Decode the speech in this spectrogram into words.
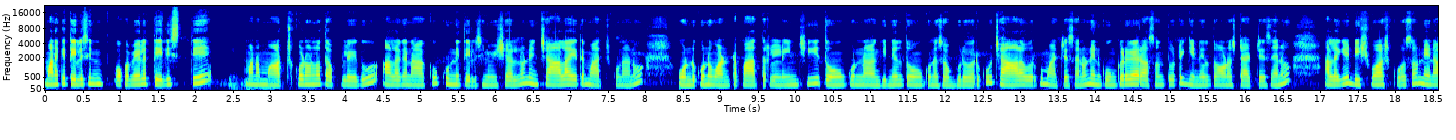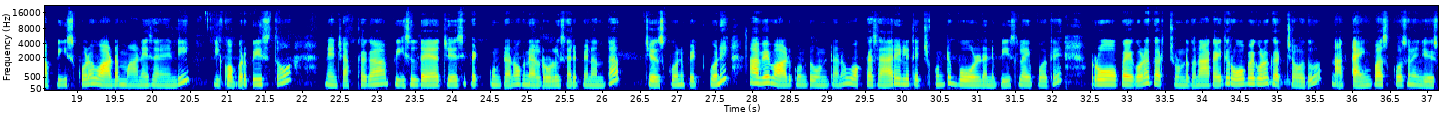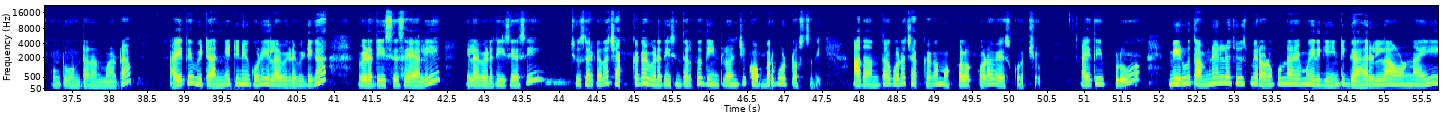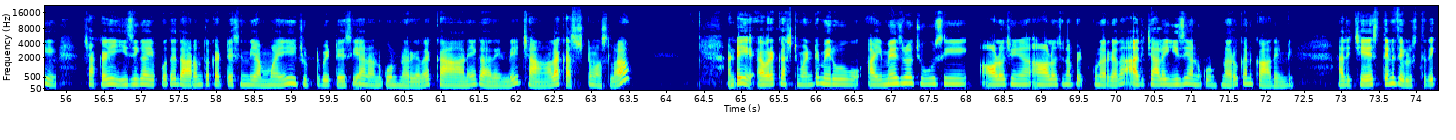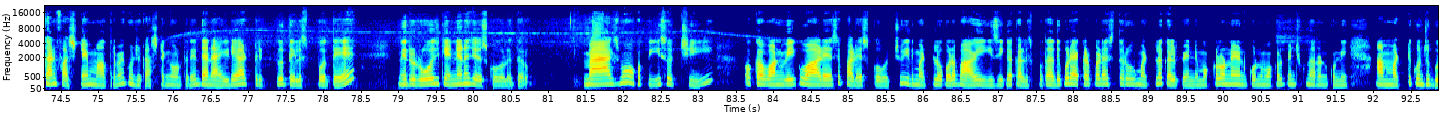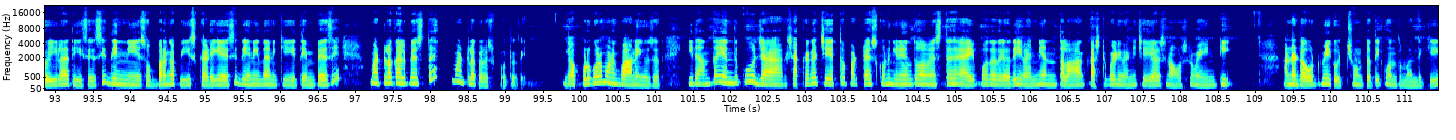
మనకి తెలిసిన ఒకవేళ తెలిస్తే మనం మార్చుకోవడంలో తప్పులేదు అలాగే నాకు కొన్ని తెలిసిన విషయాల్లో నేను చాలా అయితే మార్చుకున్నాను. వండుకున్న వంట పాత్రల నుంచి తోముకున్న గిన్నెలు తోముకున్న సబ్బుల వరకు చాలా వరకు మార్చేశాను. నేను కుంకుడుగా రసంతో గిన్నెలు తోమడం స్టార్ట్ చేశాను. అలాగే డిష్ వాష్ కోసం నేను ఆ పీస్ కూడా వాడడం మానేశానండి. ఈ కొబ్బరి పీస్తో నేను చక్కగా పీసులు తయారు చేసి పెట్టుకుంటాను. ఒక నెల రోజులకి సరిపోయినంత. చేసుకొని పెట్టుకొని అవే వాడుకుంటూ ఉంటాను. ఒక్కసారి వెళ్ళి తెచ్చుకుంటే బోల్డ్ అని పీసులు అయిపోతే రూపాయి కూడా ఖర్చు ఉండదు. నాకైతే రూపాయి కూడా ఖర్చు అవ్వదు. నాకు టైంపాస్ కోసం నేను చేసుకుంటూ ఉంటాను అనమాట అయితే వీటన్నిటినీ కూడా ఇలా విడవిడిగా విడదీసేసేయాలి. ఇలా విడదీసేసి చూసారు కదా చక్కగా విడదీసిన తర్వాత దీంట్లోంచి కొబ్బరి పొట్టు వస్తుంది. అదంతా కూడా చక్కగా మొక్కలకు కూడా వేసుకోవచ్చు. అయితే ఇప్పుడు మీరు తమిళలో చూసి మీరు అనుకున్నారేమో ఇది ఏంటి గారెల్లా ఉన్నాయి చక్కగా ఈజీగా అయిపోతే దారంతో కట్టేసింది అమ్మాయి చుట్టు పెట్టేసి అని అనుకుంటున్నారు కదా. కానే కాదండి చాలా కష్టం అసలు. అంటే ఎవరికి కష్టం అంటే మీరు ఆ ఇమేజ్లో చూసి ఆలోచన ఆలోచన పెట్టుకున్నారు కదా అది చాలా ఈజీ అనుకుంటున్నారు కానీ కాదండి. అది చేస్తేనే తెలుస్తుంది కానీ ఫస్ట్ టైం మాత్రమే కొంచెం కష్టంగా ఉంటుంది. దాని ఐడియా ట్రిక్ తెలిసిపోతే మీరు రోజుకి ఎన్నైనా చేసుకోగలుగుతారు. మ్యాక్సిమం ఒక పీస్ వచ్చి ఒక వన్ వీక్ వాడేసి పడేసుకోవచ్చు. ఇది మట్టిలో కూడా బాగా ఈజీగా కలిసిపోతుంది. అది కూడా ఎక్కడ పడేస్తారు? మట్టిలో కలిపేయండి. మొక్కలు ఉన్నాయనుకోండి మొక్కలు పెంచుకున్నారనుకోండి ఆ మట్టి కొంచెం గొయ్యిలా తీసేసి దీన్ని శుభ్రంగా పీస్ కడిగేసి దేనికి దానికి తెంపేసి మట్టిలో కలిపేస్తే మట్టిలో కలిసిపోతుంది. అప్పుడు కూడా మనకు బాగానే యూజ్ అవుతుంది. ఇదంతా ఎందుకు? జా చక్కగా చేత్తో పట్టేసుకొని గిన్నెలతో వేస్తే అయిపోతుంది కదా. ఇవన్నీ ఎంతలాగా కష్టపడి ఇవన్నీ చేయాల్సిన అవసరం ఏంటి? అన్న డౌట్ మీకు వచ్చి ఉంటుంది కొంతమందికి.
